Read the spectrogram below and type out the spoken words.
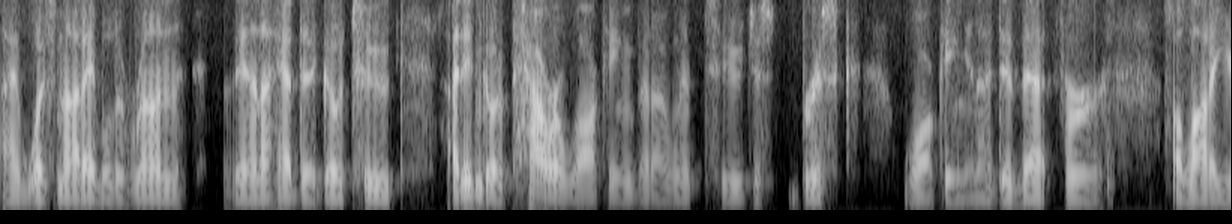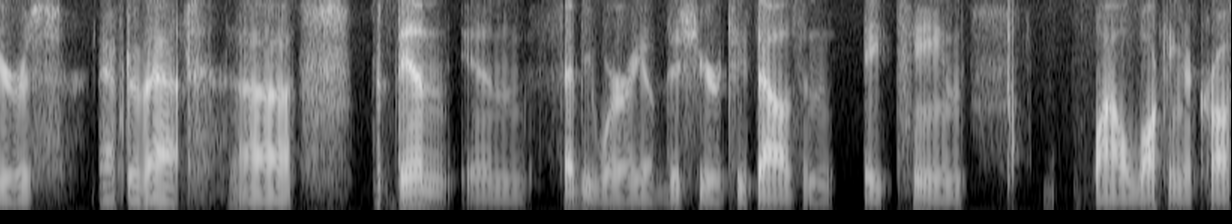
I was not able to run. Then I had to go to, I didn't go to power walking, but I went to just brisk walking, and I did that for a lot of years after that. Uh, but then in February of this year, 2018, while walking across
